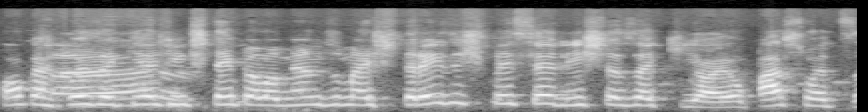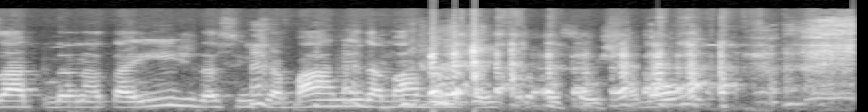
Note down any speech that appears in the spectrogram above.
Qualquer coisa aqui, a gente tem pelo menos umas três especialistas aqui, ó. Eu passo o WhatsApp da Ana Thaís, da Cintia Barman e da Bárbara para vocês, tá bom?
